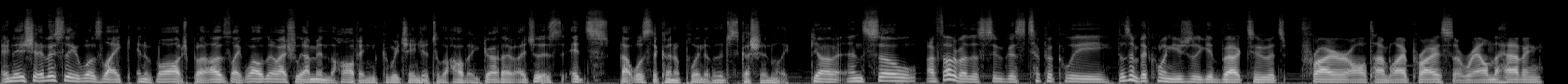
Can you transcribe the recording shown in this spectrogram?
Initially, it was like in March, but I was like, well, no, actually, I'm in the halving. Can we change it to the halving? I just, it's that was the kind of point of the discussion. Like, Got it. And so I've thought about this too, because typically, doesn't Bitcoin usually get back to its prior all time high price around the halving?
